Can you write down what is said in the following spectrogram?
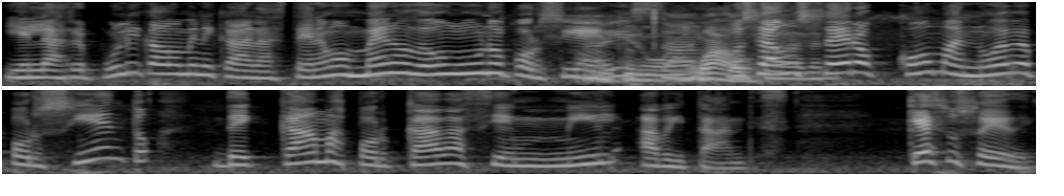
Y en la República Dominicana tenemos menos de un 1%. Ahí está. Wow. O sea, un Padre. 0,9% de camas por cada 100.000 habitantes. ¿Qué sucede?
